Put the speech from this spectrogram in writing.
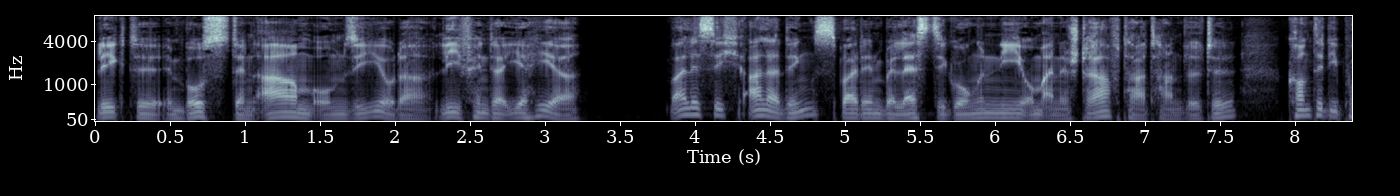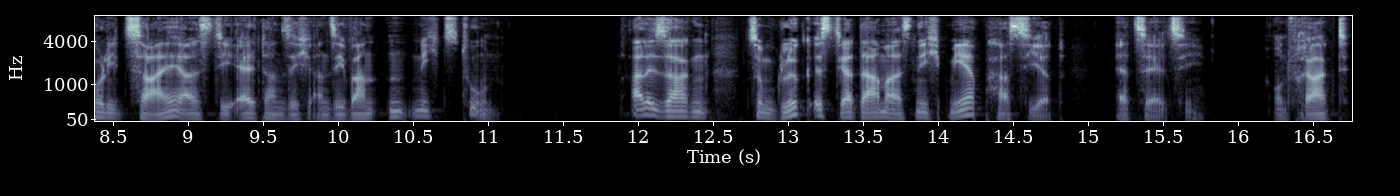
legte im Bus den Arm um sie oder lief hinter ihr her. Weil es sich allerdings bei den Belästigungen nie um eine Straftat handelte, konnte die Polizei, als die Eltern sich an sie wandten, nichts tun. Alle sagen, zum Glück ist ja damals nicht mehr passiert, erzählt sie und fragt,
